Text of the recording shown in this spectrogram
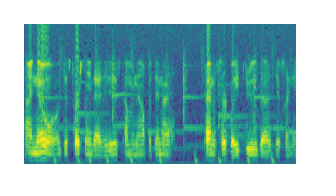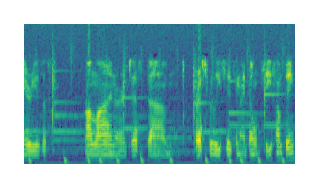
I I know just personally that it is coming out, but then I kind of circulate through the different areas of online or just um, press releases, and I don't see something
